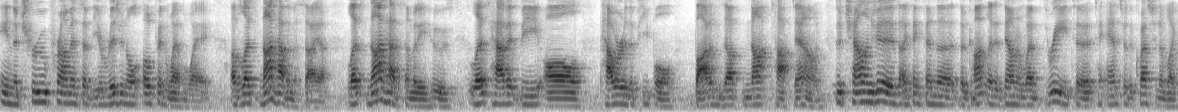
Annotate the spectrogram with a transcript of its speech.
in the true promise of the original open web way of let's not have a messiah. Let's not have somebody who's, let's have it be all power to the people, bottoms up, not top down. The challenge is, I think then the, the gauntlet is down on Web3 to, to answer the question of like,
